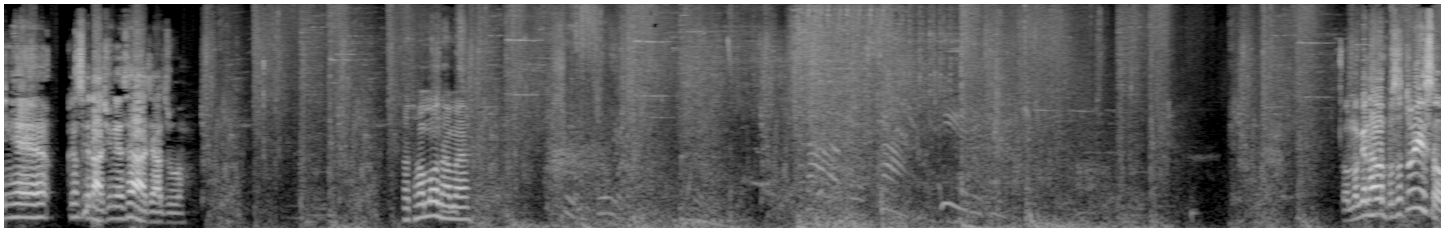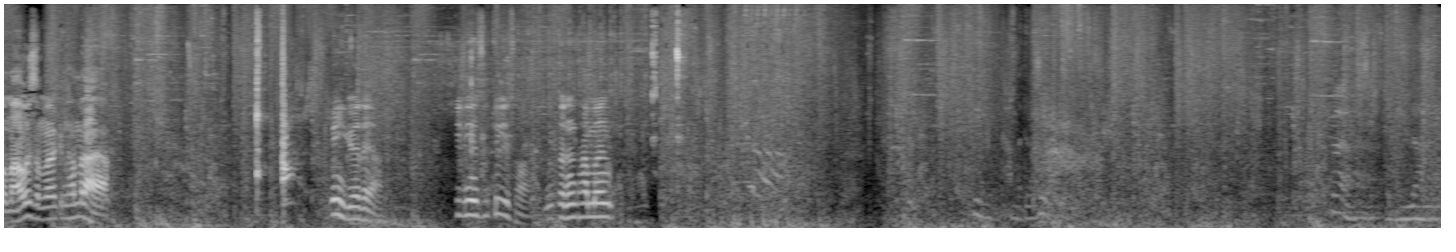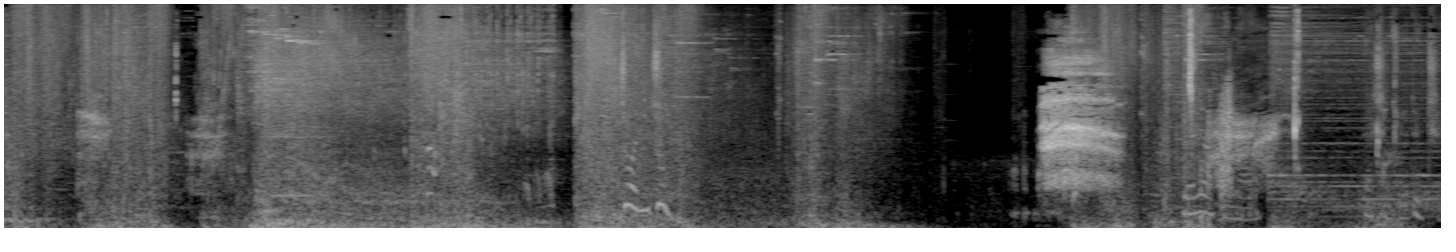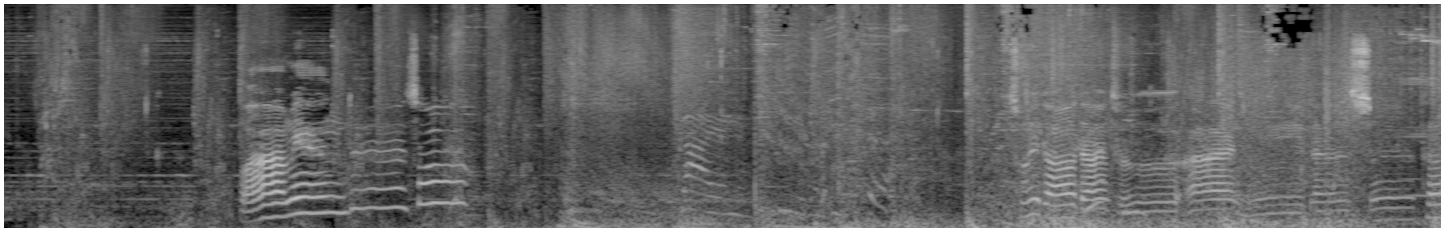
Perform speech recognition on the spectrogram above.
今天跟谁打训练赛啊？家猪？小超梦他们。我们跟他们不是对手吗？为什么要跟他们打呀？跟你约的呀，毕竟是对手，有可能他们。专注。原谅很难，但是绝对值得。画面的钟。吹到当初爱你的时刻。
